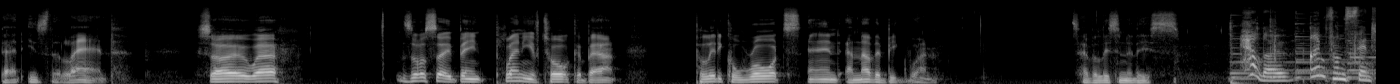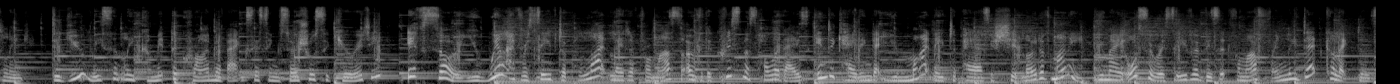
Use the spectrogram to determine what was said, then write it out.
That is the land. So uh, there's also been plenty of talk about political rorts and another big one. Let's have a listen to this. Hello, I'm from Centrelink. Did you recently commit the crime of accessing Social Security? If so, you will have received a polite letter from us over the Christmas holidays indicating that you might need to pay us a shitload of money. You may also receive a visit from our friendly debt collectors.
